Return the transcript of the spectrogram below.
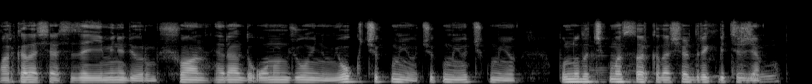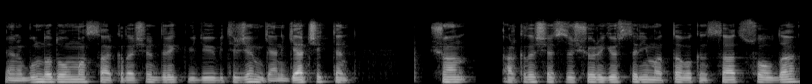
Arkadaşlar size yemin ediyorum şu an herhalde 10. oyunum. Yok çıkmıyor, çıkmıyor, çıkmıyor. Bunda da çıkmazsa arkadaşlar direkt bitireceğim. Yani bunda da olmazsa arkadaşlar direkt videoyu bitireceğim. Yani gerçekten şu an arkadaşlar size şöyle göstereyim hatta bakın saat solda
